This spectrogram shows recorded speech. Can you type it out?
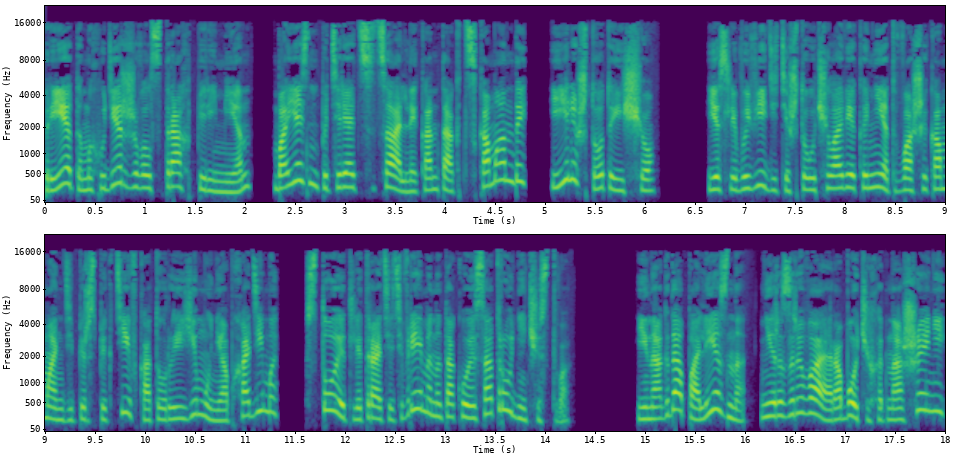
При этом их удерживал страх перемен, боязнь потерять социальный контакт с командой или что-то еще. Если вы видите, что у человека нет в вашей команде перспектив, которые ему необходимы, стоит ли тратить время на такое сотрудничество? Иногда полезно, не разрывая рабочих отношений,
